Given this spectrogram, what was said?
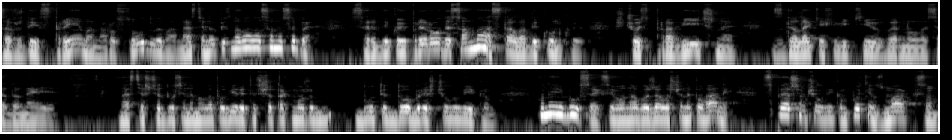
Завжди стримана, розсудлива, Настя не впізнавала саму себе. Серед дикої природи сама стала дикункою, щось правічне з далеких віків вернулося до неї. Настя ще досі не могла повірити, що так може бути добре з чоловіком. У неї був секс, і вона вважала, що непоганий. З першим чоловіком, потім з Максом.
